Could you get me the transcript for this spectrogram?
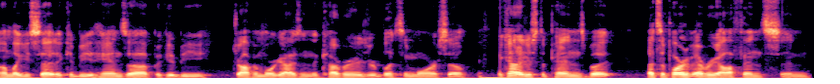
um, like you said, it could be hands up, it could be dropping more guys in the coverage or blitzing more. So it kind of just depends, but that's a part of every offense. And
